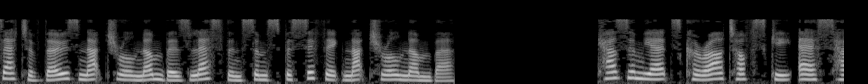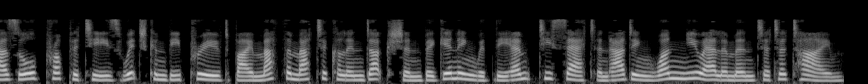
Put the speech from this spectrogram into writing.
set of those natural numbers less than some specific natural number. Kazimierz-Kuratowski S has all properties which can be proved by mathematical induction beginning with the empty set and adding one new element at a time.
